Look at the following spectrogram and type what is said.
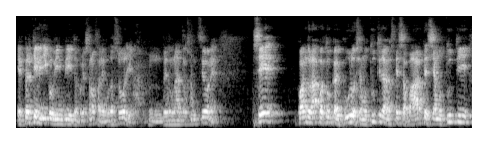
e perché vi dico vi invito? Perché sennò faremo da soli, vedo un'altra soluzione. Se quando l'acqua tocca il culo siamo tutti dalla stessa parte, siamo tutti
